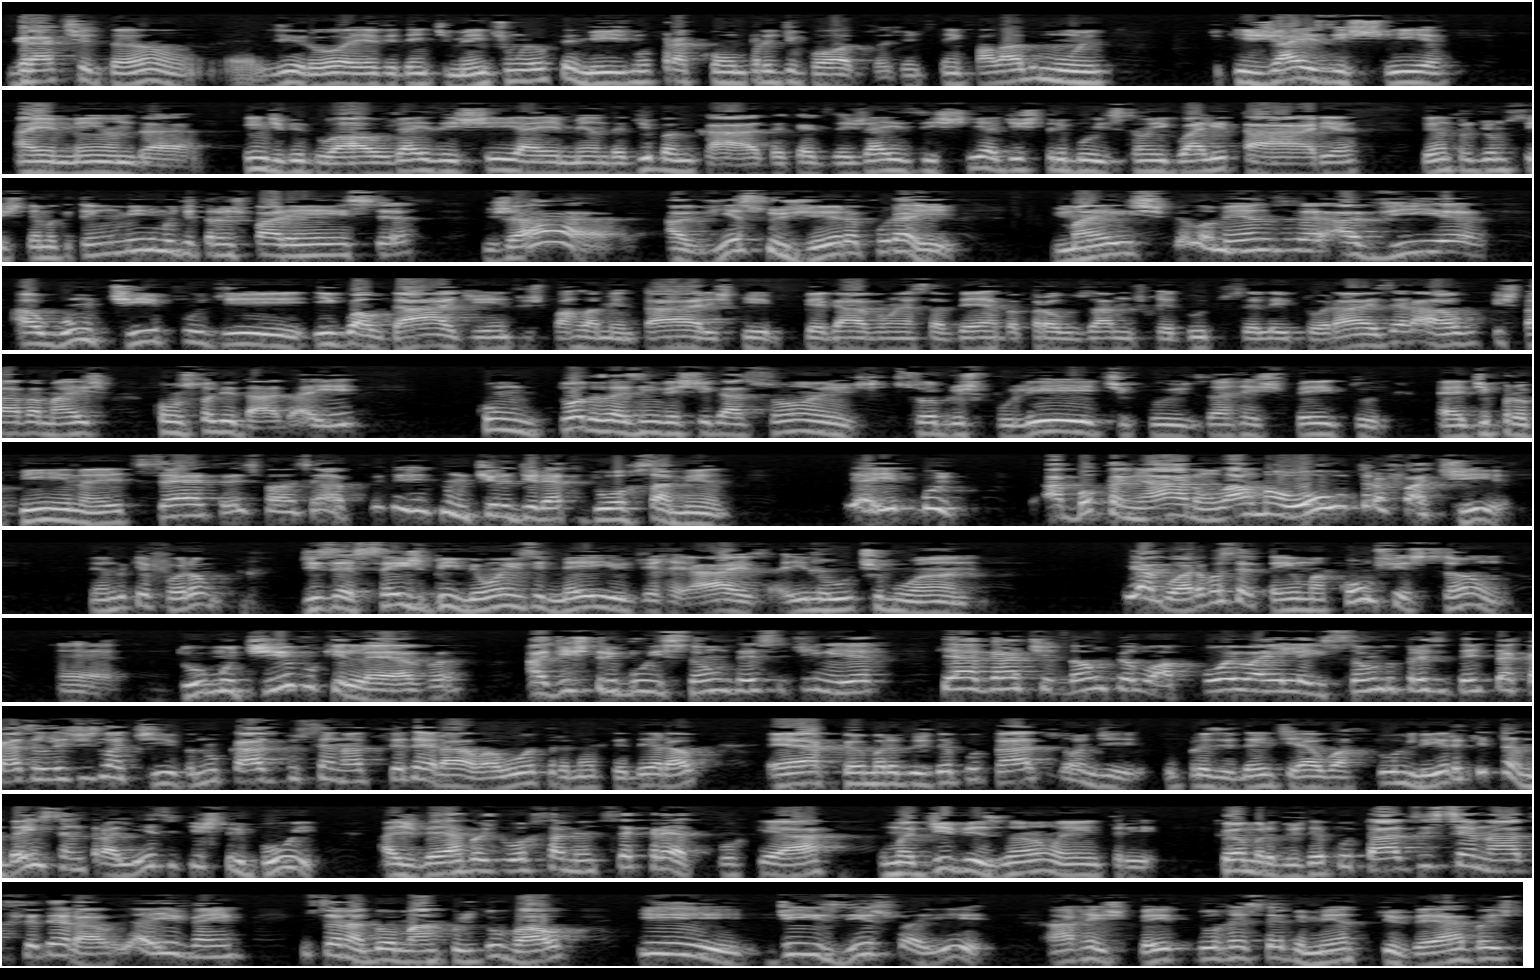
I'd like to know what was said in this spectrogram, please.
Gratidão é, virou, evidentemente, um eufemismo para compra de votos. A gente tem falado muito de que já existia a emenda individual, já existia a emenda de bancada, quer dizer, já existia a distribuição igualitária dentro de um sistema que tem um mínimo de transparência, já havia sujeira por aí mas pelo menos é, havia algum tipo de igualdade entre os parlamentares que pegavam essa verba para usar nos redutos eleitorais, era algo que estava mais consolidado. Aí, com todas as investigações sobre os políticos a respeito é, de propina, etc., eles falam assim, ah, por que a gente não tira direto do orçamento? E aí abocanharam lá uma outra fatia, sendo que foram 16 bilhões e meio de reais aí no último ano. E agora você tem uma confissão é, do motivo que leva à distribuição desse dinheiro, que é a gratidão pelo apoio à eleição do presidente da Casa Legislativa, no caso do Senado Federal. A outra, né, federal, é a Câmara dos Deputados, onde o presidente é o Arthur Lira, que também centraliza e distribui as verbas do orçamento secreto, porque há uma divisão entre Câmara dos Deputados e Senado Federal. E aí vem o senador Marcos Duval e diz isso aí a respeito do recebimento de verbas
